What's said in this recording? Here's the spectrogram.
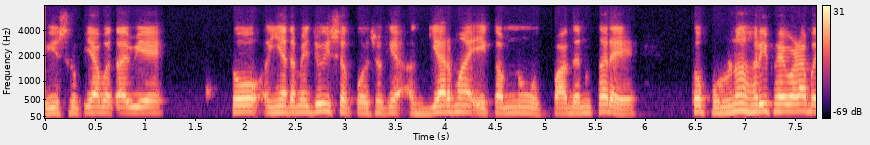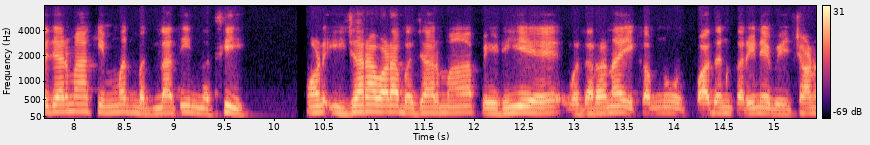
વીસ રૂપિયા બતાવીએ. તો અહીંયા તમે જોઈ શકો છો કે અગિયારમાં એકમનું ઉત્પાદન કરે તો પૂર્ણ હરીફાઈવાળા બજારમાં આ કિંમત બદલાતી નથી. પણ ઇજારાવાળા બજારમાં પેઢીએ વધારાના એકમનું ઉત્પાદન કરીને વેચાણ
